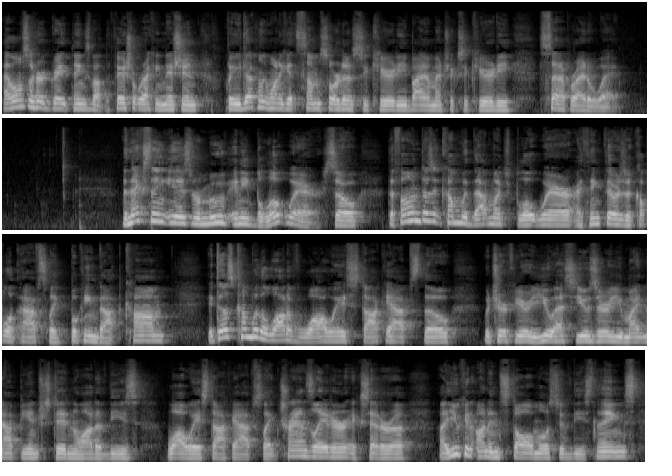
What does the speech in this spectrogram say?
I've also heard great things about the facial recognition, but you definitely want to get some sort of security, biometric security set up right away. The next thing is remove any bloatware. So the phone doesn't come with that much bloatware. I think there's a couple of apps like Booking.com. It does come with a lot of Huawei stock apps though, which are if you're a US user, you might not be interested in a lot of these Huawei stock apps like Translator, etc. Uh, you can uninstall most of these things,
